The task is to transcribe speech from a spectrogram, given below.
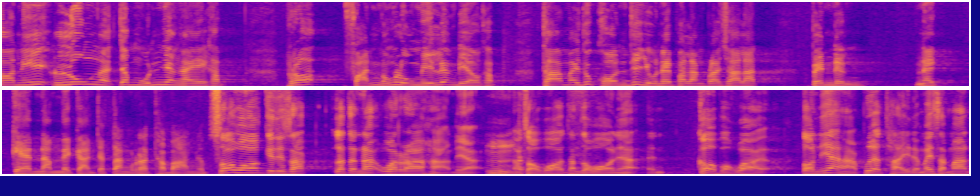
ตอนนี้ลุงอะจะหมุนยังไงครับ เพราะฝันของลุงมีเรื่องเดียวครับทำให้ทุกคนที่อยู่ในพลังประชารัฐเป็นหนึ่งในแกนนำในการจัดตั้งรัฐบาลครับ สวกิติศักดิ์รัตนวราหะเนี่ยสวท่านสวเนี่ยฮะก็บอกว่าตอนนี้หากเพื่อไทยเนี่ยไม่สามารถ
